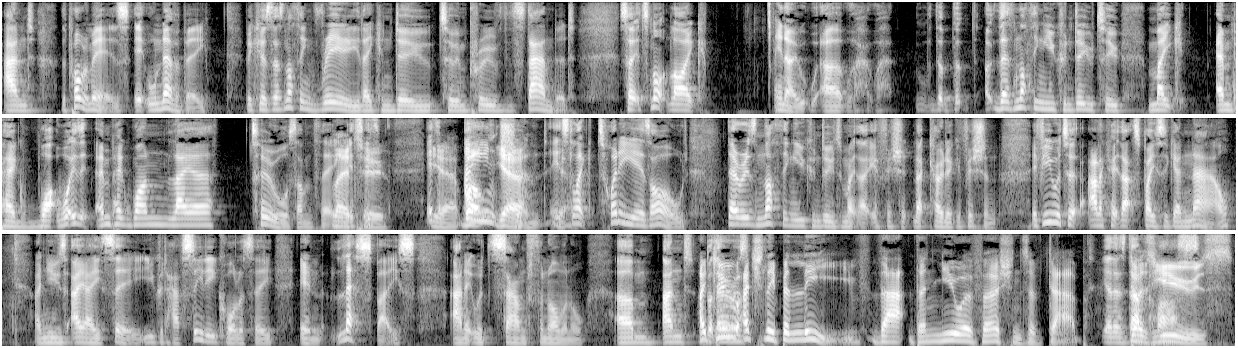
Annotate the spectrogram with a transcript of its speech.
And the problem is, it will never be because there's nothing really they can do to improve the standard. So it's not like, you know, uh, the, the, there's nothing you can do to make MPEG what what is it MPEG one layer two or something. Layer it's, two. It's, it's yeah. Well. Yeah. It's yeah. like 20 years old. There is nothing you can do to make that efficient, that codec efficient. If you were to allocate that space again now and use AAC, you could have CD quality in less space and it would sound phenomenal. Um, and I do is... actually believe that the newer versions of DAB, yeah, DAB does use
